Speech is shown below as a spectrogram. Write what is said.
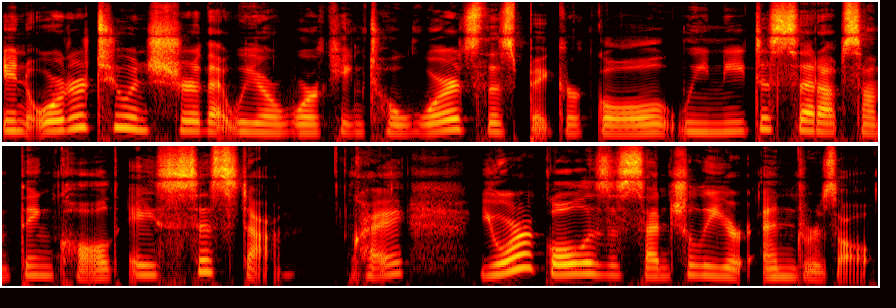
in order to ensure that we are working towards this bigger goal, we need to set up something called a system. Okay. Your goal is essentially your end result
